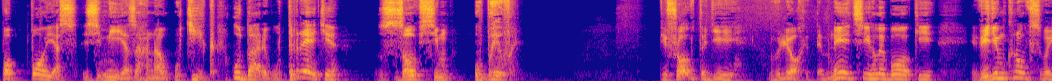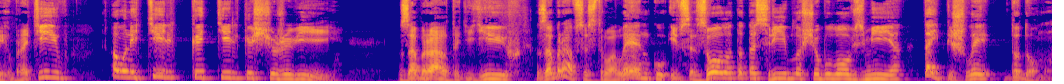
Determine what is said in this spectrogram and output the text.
по пояс Змія загнав утік, ударив утретє, зовсім убив. Пішов тоді в льохи темниці глибокі, відімкнув своїх братів, а вони тільки-тільки що живі. Забрав тоді їх, забрав сестру Аленку і все золото та срібло, що було в Змія, та й пішли додому.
